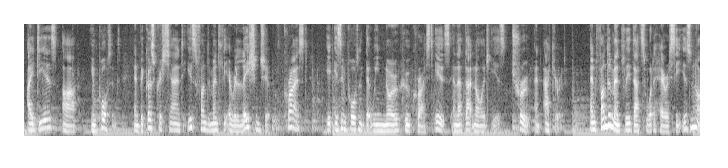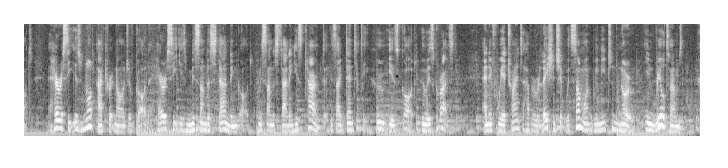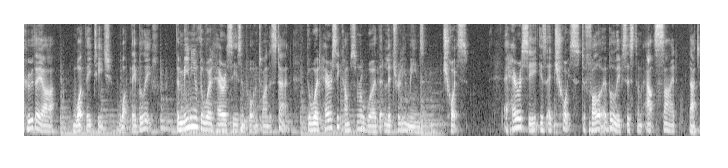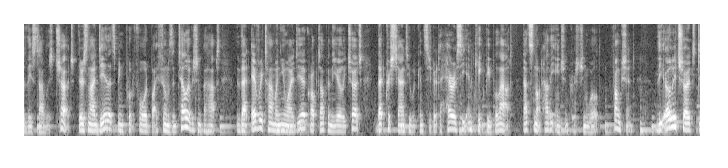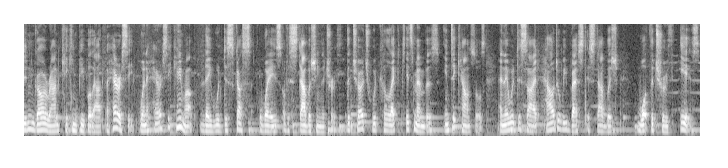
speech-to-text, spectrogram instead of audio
Ideas are important, and because Christianity is fundamentally a relationship with Christ, it is important that we know who Christ is and that that knowledge is true and accurate. And fundamentally, that's what a heresy is not. A heresy is not accurate knowledge of God. A heresy is misunderstanding God, misunderstanding his character, his identity, who is God, who is Christ. And if we are trying to have a relationship with someone, we need to know in real terms who they are, what they teach, what they believe. The meaning of the word heresy is important to understand. The word heresy comes from a word that literally means choice. A heresy is a choice to follow a belief system outside that of the established church. There's an idea that's been put forward by films and television, perhaps, that every time a new idea cropped up in the early church, that Christianity would consider it a heresy and kick people out. That's not how the ancient Christian world functioned. The early church didn't go around kicking people out for heresy. When a heresy came up, they would discuss ways of establishing the truth. The church would collect its members into councils and they would decide how do we best establish what the truth is.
